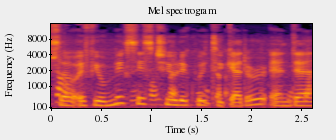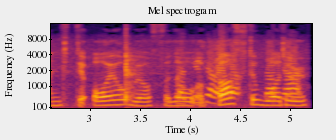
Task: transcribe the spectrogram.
so if you mix these two liquids together and then the oil will flow above the water.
